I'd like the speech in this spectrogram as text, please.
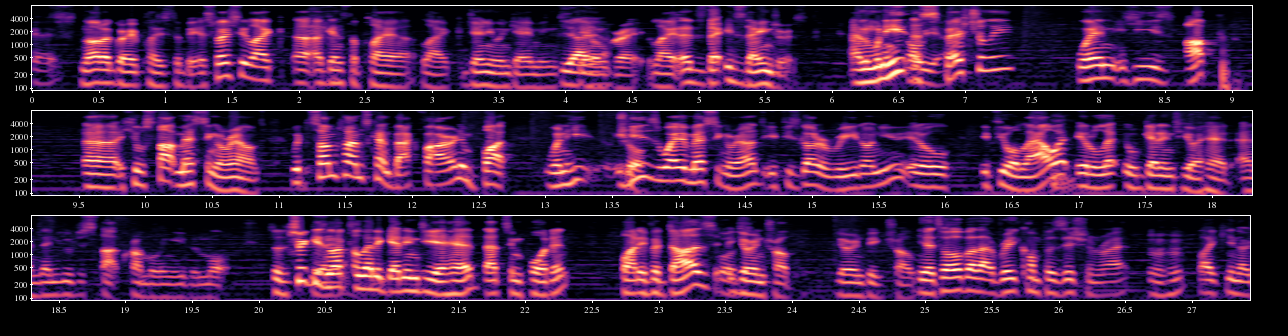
okay? It's not a great place to be, especially like uh, against a player like Genuine Gaming. Yeah, yeah. Gray. Like it's it's dangerous. And when he, Oh, yeah. especially when he's up, uh, he'll start messing around, which sometimes can backfire on him. But when he Sure. his way of messing around, if he's got a read on you, it'll if you allow it, it'll let it'll get into your head, and then you'll just start crumbling even more. So the trick is not to let it get into your head. That's important. But if it does, you're in trouble. you're in big trouble. Yeah, it's all about that recomposition, right? Mhm. Like you know,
